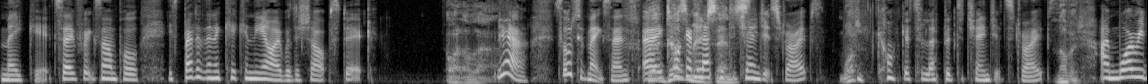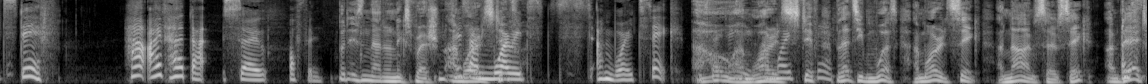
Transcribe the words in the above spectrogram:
make it. So, for example, it's better than a kick in the eye with a sharp stick. Oh, I love that. Yeah, sort of makes sense. Uh, can't get a leopard sense. to change its stripes. What? can't get a leopard to change its stripes. Love it. I'm worried stiff. How I've heard that so often. But isn't that an expression? I'm Yes, worried I'm stiff. worried. I'm worried sick. Oh, I'm no, worried, stiff. But that's even worse. I'm worried sick, and now I'm so sick, I'm dead.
